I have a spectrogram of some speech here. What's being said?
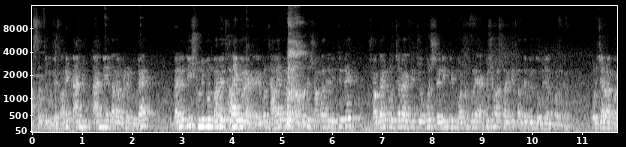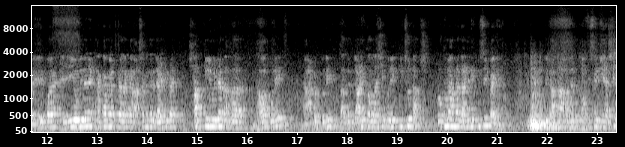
আস্তে আস্তে ঢুকেছে। অনেক টাইম টাইম নিয়ে তারা ওখানে ঢুকায়। প্যানেলটি সুনিপুণভাবে ঝালাই করে রাখে। এরপর ঝালাই করে সর্বশেষ সংবাদের ভিত্তিতে সরকারি পরিচালক একটি চৌকস ট্রেডিং টিম গঠন করে একুশে মাস তারিখে তাদের বিরুদ্ধে অভিযান করেছেন পরিচালনা করে। এরপর এই অভিযানে ঢাকা মেট্রো এলাকার আসামিদের গাড়িটি প্রায় সাত কিলোমিটার আমরা ধাওয়া করে আটক করি। তাদের গাড়ি তল্লাশি করে কিছু না, প্রথমে আমরা গাড়িতে কিছুই পাইনি। কিন্তু আমরা আমাদের অফিসে নিয়ে আসি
